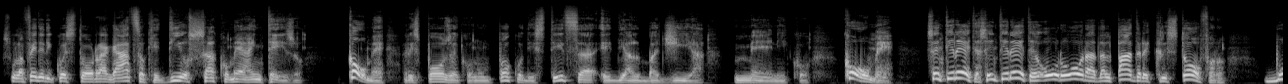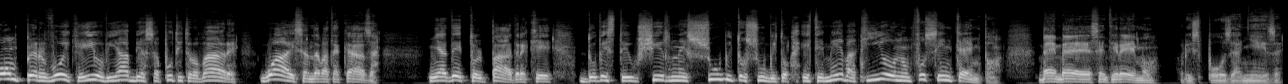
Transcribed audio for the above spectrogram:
sulla fede di questo ragazzo che Dio sa come ha inteso. Come? rispose con un poco di stizza e di albagia Menico. Come? Sentirete, sentirete ora ora dal padre Cristoforo. Buon per voi che io vi abbia saputi trovare. Guai se andavate a casa. Mi ha detto il padre che doveste uscirne subito subito e temeva che io non fossi in tempo. Ben, beh, sentiremo, rispose Agnese.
